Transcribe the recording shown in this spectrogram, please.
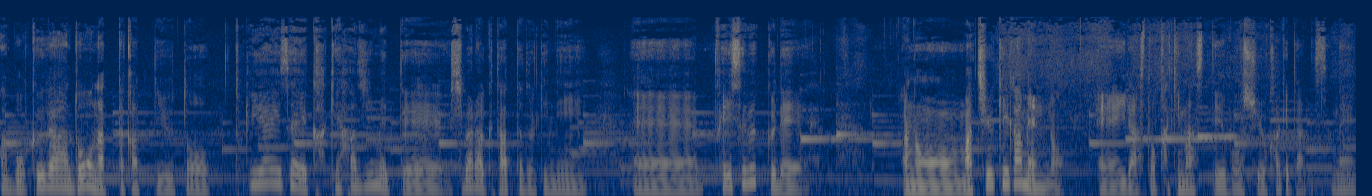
まあ、僕がどうなったかっていうとりあえず書き始めてしばらく経った時に、えー、Facebook であのー、待ち受け画面の、えー、イラストを描きますっていう募集をかけたんですよね。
